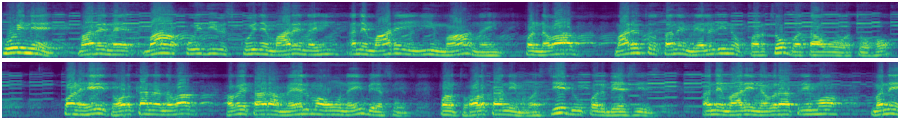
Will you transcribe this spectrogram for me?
કોઈને મારે માં કોઈ દિવસ કોઈને મારે નહીં અને મારે ઈ માં નહીં. પણ નવાબ, મારે તો તને મેલડીનો પરચો બતાવવો હતો હો. પણ હે ધોળકાના નવાબ, હવે તારા મહેલમાં હું નહીં બેસું, પણ ધોળકાની મસ્જિદ ઉપર બેસીશ અને મારી નવરાત્રીમાં મને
